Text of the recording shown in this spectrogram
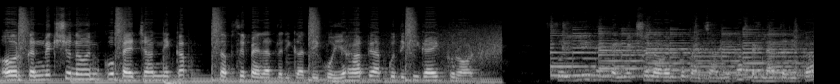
और कन्वेक्शन ओवन को पहचानने का सबसे पहला तरीका देखो, यहाँ पे आपको दिखेगा एक रॉड तो ये है कन्वेक्शन ओवन को पहचानने का पहला तरीका।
